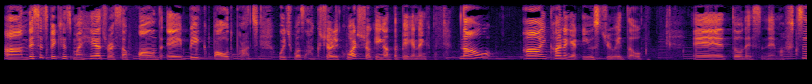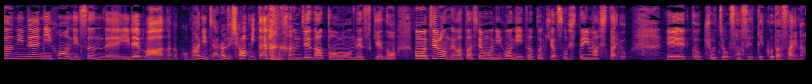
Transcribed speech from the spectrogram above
Um, this is because my hairdresser found a big bald patch, which was actually quite shocking at the beginning. Now, I kind of get used to it though. えー、っとですね、まあ、普通にね、日本に住んでいれば、なんかこう、毎日やるでしょみたいな感じだと思うんですけど、もちろんね、私も日本にいた時はそうしていましたよ。えー、っと、強調させてくださいな。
